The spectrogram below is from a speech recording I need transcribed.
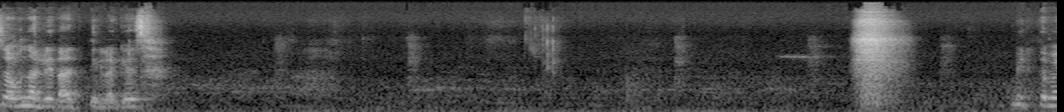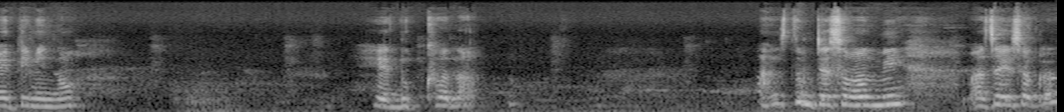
जाऊन आली रात्री लगेच. मित्रमैत्रिणींनो हे दुःख ना आज तुमच्यासमोर मी माझं हे सगळं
